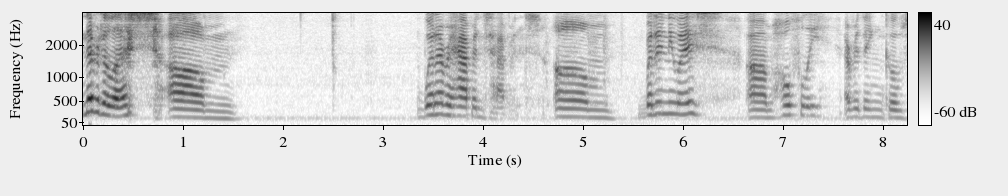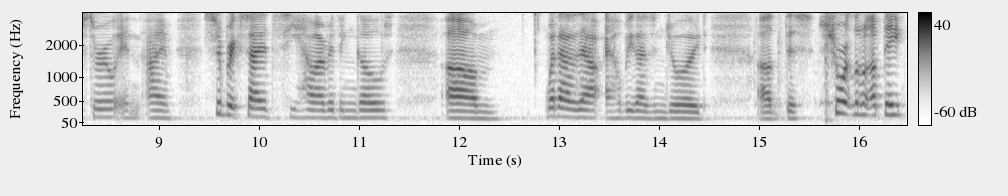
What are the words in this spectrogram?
nevertheless, um, whatever happens, happens. Um, but anyways, um, hopefully everything goes through, and I'm super excited to see how everything goes. Um, without a doubt, I hope you guys enjoyed uh, this short little update.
